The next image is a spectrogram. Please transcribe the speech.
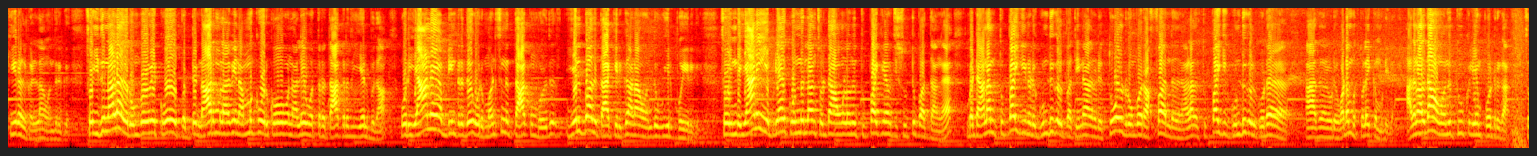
கீறல்கள்லாம் வந்திருக்கு. ஸோ இதனால அது ரொம்பவே கோவப்பட்டு நார்மலாகவே நமக்கு ஒரு கோவம்னாலே ஒருத்தரை தாக்குறது இயல்பு தான் ஒரு யானை அப்படின்றது ஒரு மனுஷனை தாக்கும் பொழுது இயல்பாக அது தாக்கியிருக்கு ஆனால் வந்து உயிர் போயிருக்கு. ஸோ இந்த யானையை எப்படியாவது கொண்டுலான்னு சொல்லிட்டு அவங்கள வந்து துப்பாக்கியாக வச்சு சுட்டு பார்த்தாங்க. பட் ஆனால் அந்த துப்பாக்கியினுடைய குண்டுகள் பார்த்தீங்கன்னா அதனுடைய தோல் ரொம்ப ரஃப்பாக இருந்ததுனால அந்த துப்பாக்கி குண்டுகள் கூட அதனுடைய உடம்பு துளைக்க முடியல. அதனால தான் அவங்க வந்து தூக்கிலையும் போட்டிருக்காங்க. ஸோ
